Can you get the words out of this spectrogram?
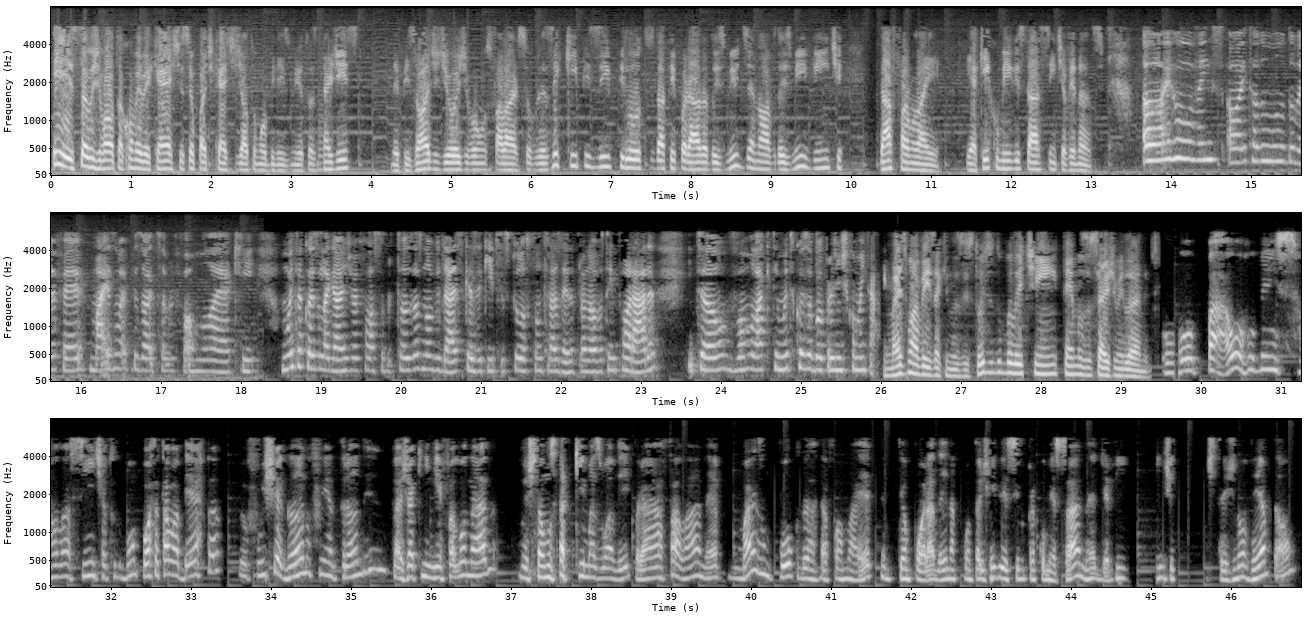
E estamos de volta com o BBcast, seu podcast de automobilismo e outras nerds. No episódio de hoje vamos falar sobre as equipes e pilotos da temporada 2019-2020 da Fórmula E. E aqui comigo está a Cintia Venâncio. Oi, Rubens! Oi, todo mundo do BV. Mais um episódio sobre Fórmula E aqui. Muita coisa legal. A gente vai falar sobre todas as novidades que as equipes e os pilotos estão trazendo para a nova temporada. Então, vamos lá que tem muita coisa boa para a gente comentar. E mais uma vez aqui nos estúdios do Boletim temos o Sérgio Milani. Opa! Ô, Rubens! Olá, Cíntia, tudo bom? A porta estava aberta. Eu fui chegando, fui entrando e já que ninguém falou nada, estamos aqui mais uma vez para falar, né, mais um pouco da, da Fórmula E, temporada aí na contagem regressiva para começar, né, dia 20, 23 de novembro. Então,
